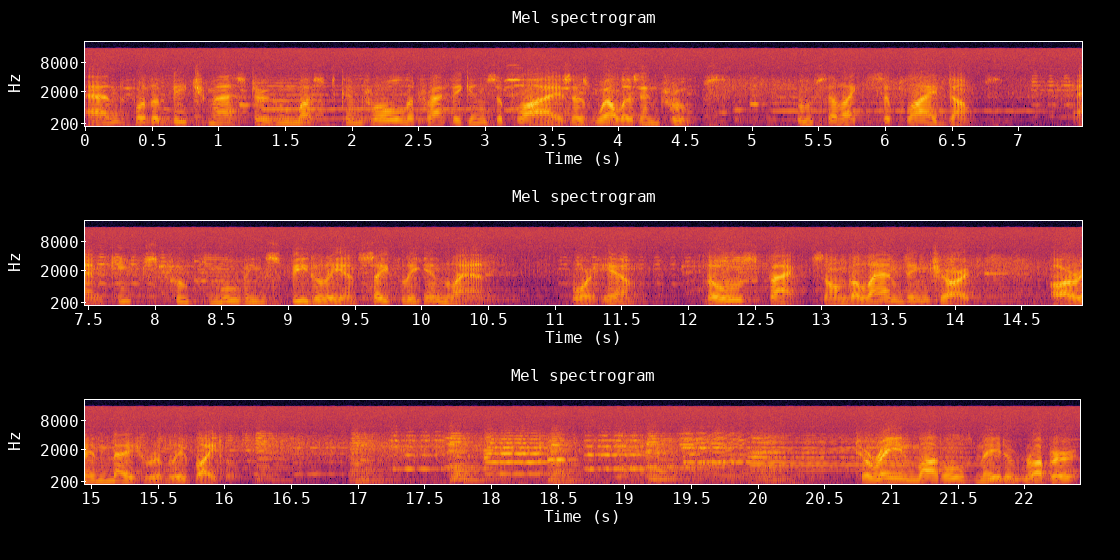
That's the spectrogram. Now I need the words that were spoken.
And for the beach master who must control the traffic in supplies as well as in troops, who selects supply dumps and keeps troops moving speedily and safely inland. For him, those facts on the landing chart are immeasurably vital. Terrain models made of rubber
